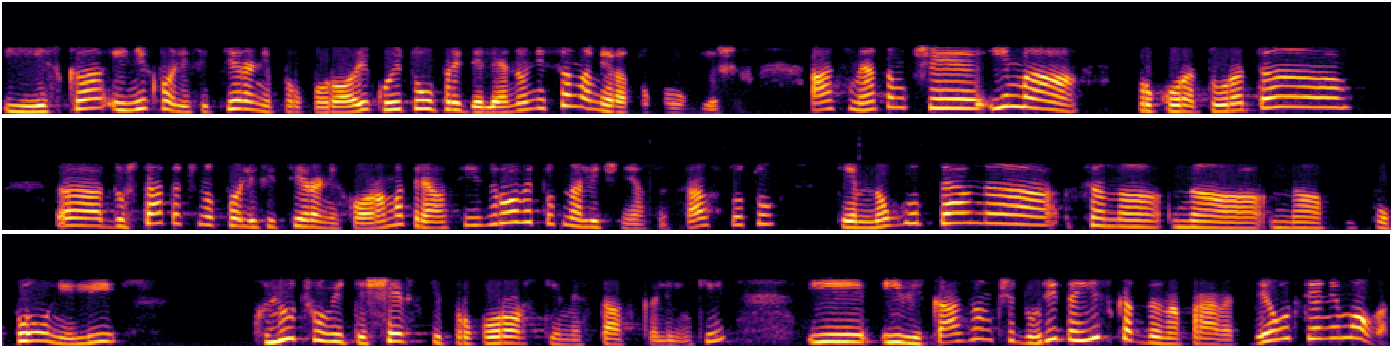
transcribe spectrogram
и иска и ни квалифицирани прокурори, които определено не се намират около Гешев. Аз смятам, че има прокуратурата а, достатъчно квалифицирани хора, ма трябва да се изровят от наличния състав, защото те много отдавна са на, на, на попълнили ключовите шефски прокурорски места с калинки и, и ви казвам, че дори да искат да направят дело, те не могат.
